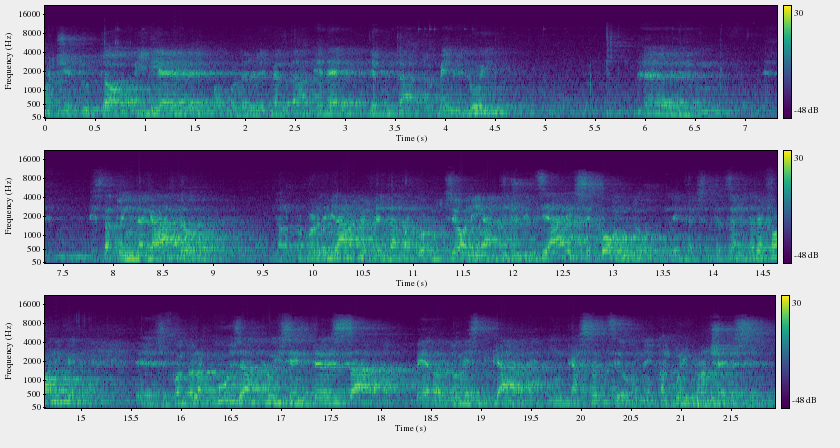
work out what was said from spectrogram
oggi è tutto PDL, il Popolo delle Libertà, ed è deputato. Bene, lui eh, è stato indagato dalla Procura di Milano per tentata corruzione in atti giudiziari, secondo le intercettazioni telefoniche, eh, secondo l'accusa, lui si è interessato per addomesticare in Cassazione alcuni processi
